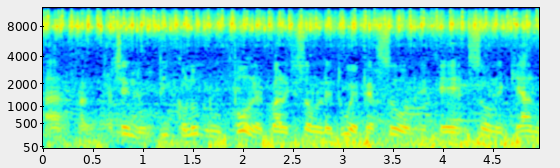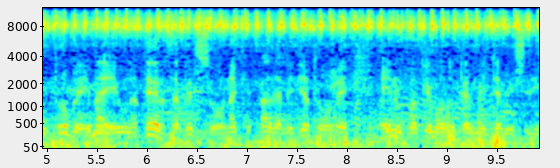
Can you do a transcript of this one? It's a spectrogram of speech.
facendo un piccolo gruppo nel quale ci sono le due persone che, sono, che, hanno un problema e una terza persona che fa da mediatore e in un qualche modo permette ad essi di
